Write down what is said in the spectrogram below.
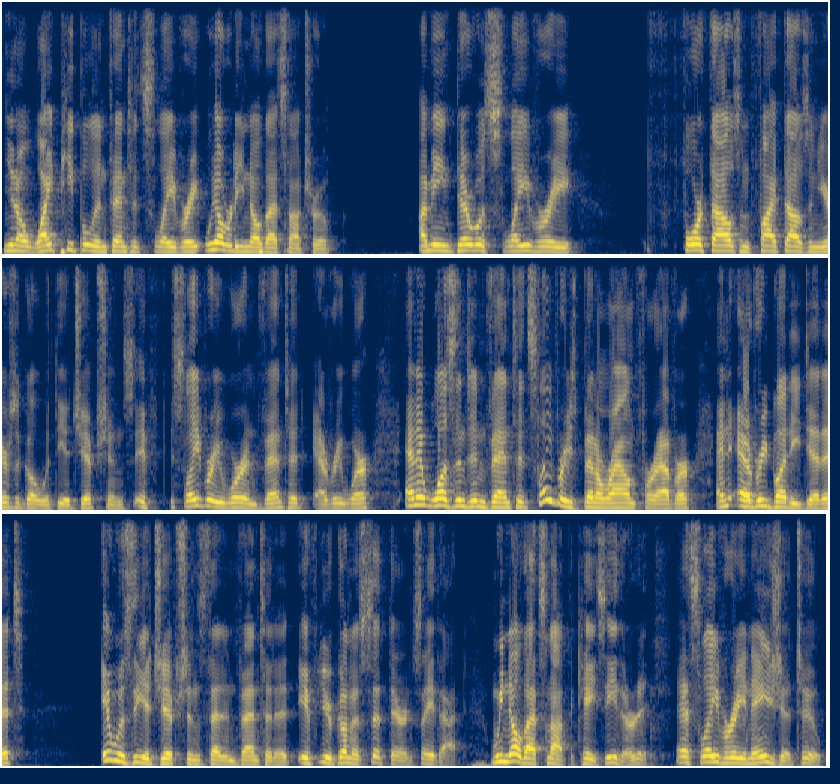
you know, white people invented slavery. We already know that's not true. I mean, there was slavery 4,000, 5,000 years ago with the Egyptians. If slavery were invented everywhere, and it wasn't invented, slavery's been around forever, and everybody did it. It was the Egyptians that invented it, if you're going to sit there and say that. We know that's not the case either. They had slavery in Asia, too.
